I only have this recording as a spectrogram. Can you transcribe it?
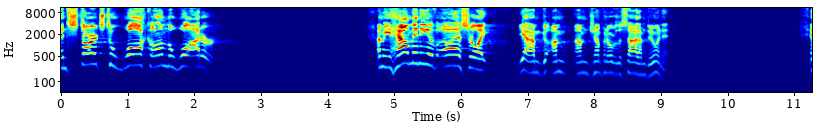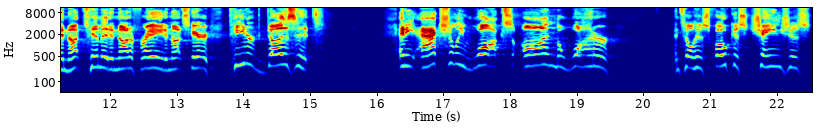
and starts to walk on the water. I mean, how many of us are like, yeah, I'm, I'm, I'm jumping over the side, I'm doing it and not timid and not afraid and not scared. Peter does it. And he actually walks on the water until his focus changes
